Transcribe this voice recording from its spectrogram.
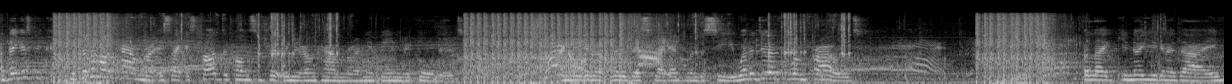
I think it's because, because I'm on camera. It's like it's hard to concentrate when you're on camera and you're being recorded, and you're gonna upload this for like everyone to see. You want to do everyone proud, but like you know you're gonna die.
